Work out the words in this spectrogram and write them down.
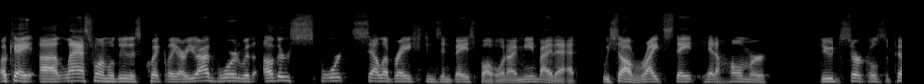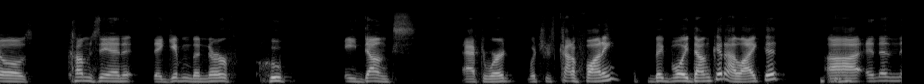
Okay. Uh, last one. We'll do this quickly. Are you on board with other sport celebrations in baseball? What I mean by that, we saw Wright State hit a homer. Dude circles the pillows, comes in. They give him the Nerf hoop. He dunks afterward, which was kind of funny. Big boy Duncan. I liked it. Uh, and then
